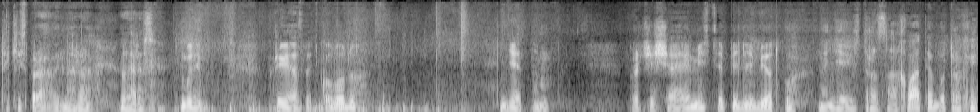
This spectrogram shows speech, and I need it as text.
Такі справи народ. Зараз будемо прив'язувати колоду. Дід нам прочищає місце під лебедку. Надіюсь, троса хватить, бо трохи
